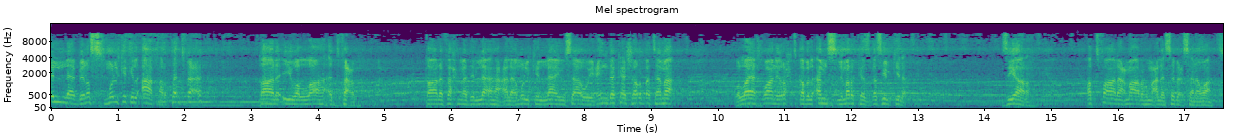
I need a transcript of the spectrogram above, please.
إلا بنصف ملكك الآخر تدفعه قال إي والله أدفعه. قال فاحمد الله على ملك لا يساوي عندك شربة ماء. والله يا أخواني رحت قبل أمس لمركز غسيل كلى. زيارة. أطفال أعمارهم على سبع سنوات.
